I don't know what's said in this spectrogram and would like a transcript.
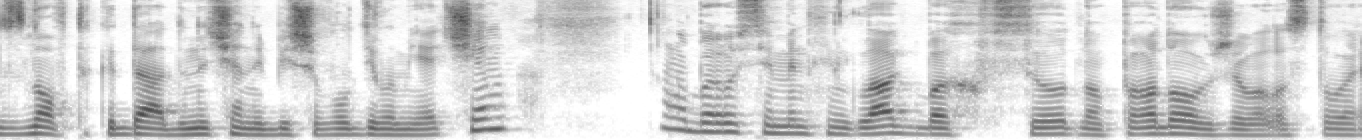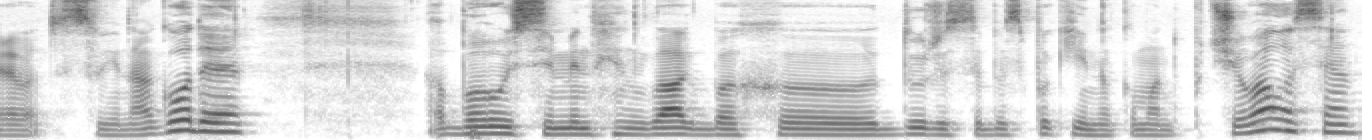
знов таки, да, донечани більше володіли м'ячем. А Борусі Мюнхен-Гладбах все одно продовжувало створювати свої нагоди. А Борусі Мюнхен-Гладбах е, дуже себе спокійно команда почувалася.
